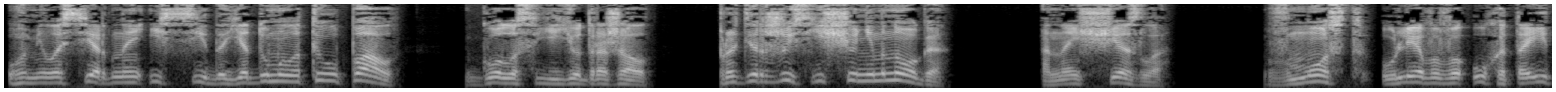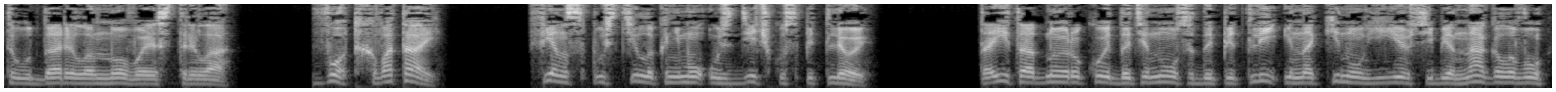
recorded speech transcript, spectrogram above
«О, милосердная Исида, я думала, ты упал!» Голос ее дрожал. «Продержись еще немного!» Она исчезла. В мост у левого уха Таита ударила новая стрела. «Вот, хватай!» Фен спустила к нему уздечку с петлей. Таита одной рукой дотянулся до петли и накинул ее себе на голову,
